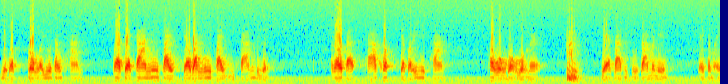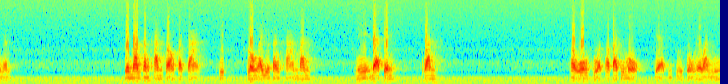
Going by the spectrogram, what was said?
เรียกว่าปรงอายุสังขาร ว่าแต่การนี้ไปแต่วันนี้ไปอีกสามเดือน เราแต่ถาคตจะปรินิพานพระองค์บอกหลวงน้าแก่พระที่สู่สามเณรในสมัยนั้น เป็นวันสำคัญสองประการคือลงอายุสังขารวันนี้และเป็นวันพระองค์สวดพระปฏิโมกข์แก่ที่สู่สงในวันนี้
